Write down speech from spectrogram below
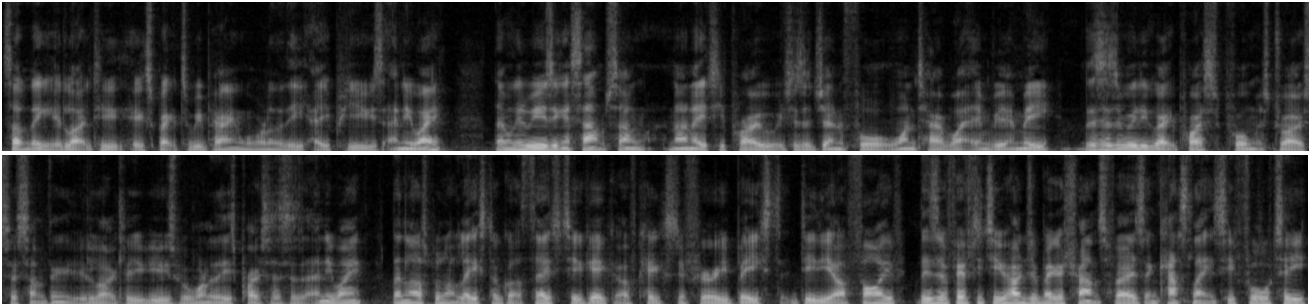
something you'd likely expect to be pairing with one of the APUs anyway. Then we're going to be using a Samsung 980 Pro, which is a Gen 4 1TB NVMe. This is a really great price performance drive, so something that you'll likely use with one of these processors anyway. Then last but not least, I've got 32 gig of Kingston Fury Beast DDR5. These are 5200 mega transfers and CAS latency 40,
